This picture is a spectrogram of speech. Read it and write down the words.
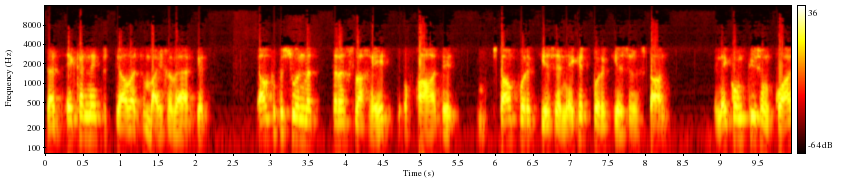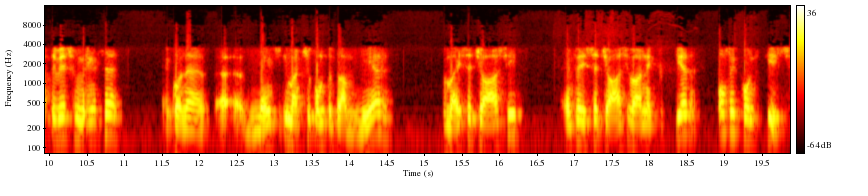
dat ek kan net vertel wat vir my gewerk het. Elke persoon wat terugslag het of gehad het, staan voor 'n keuse en ek het voor 'n keuse gestaan. En ek kon kies om kwaad te wees vir mense. Ek kon 'n uh, uh, mens iemand soek om te blameer vir my situasie en vir die situasie waarin ek verkeer of ek kon kies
